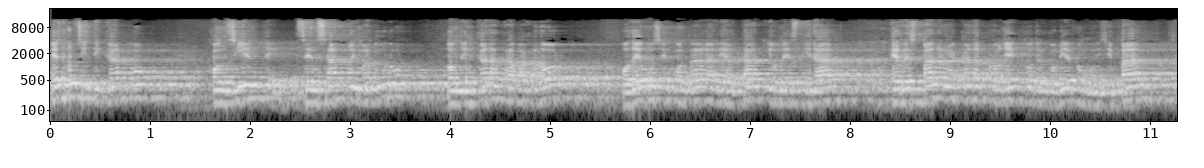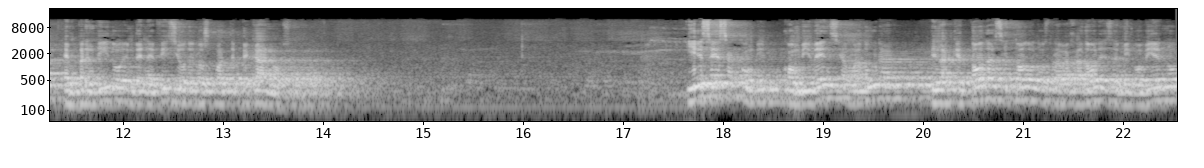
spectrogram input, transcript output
es un sindicato consciente, sensato y maduro, donde en cada trabajador podemos encontrar la lealtad y honestidad que respaldan a cada proyecto del gobierno municipal emprendido en beneficio de los cuatepecanos. Y es esa convivencia madura en la que todas y todos los trabajadores de mi gobierno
